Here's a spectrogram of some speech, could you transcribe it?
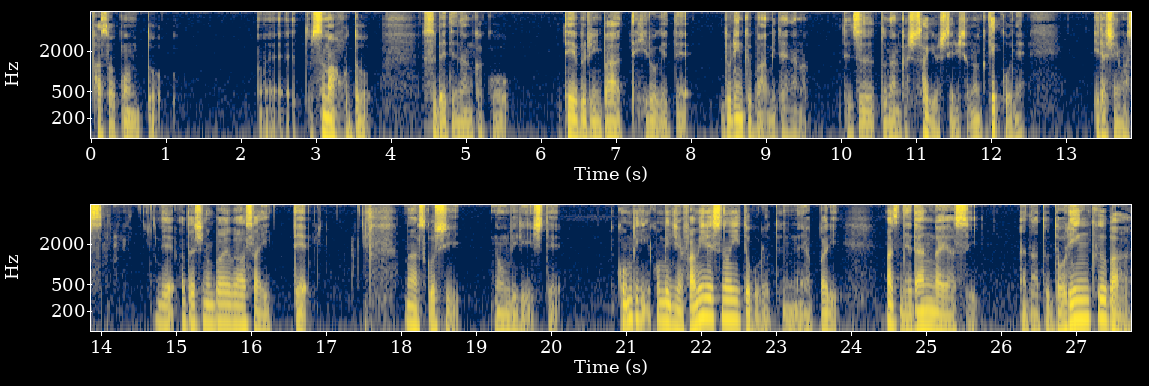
パソコンと,、えー、とスマホと全てなんかこうテーブルにバーって広げてドリンクバーみたいなのでずっとなんか作業してる人なんか結構ねいらっしゃいます。で私の場合は朝行ってまあ少しのんびりしてコンビニコンビニじゃファミレスのいいところっていうのはねやっぱりまず値段が安いあとドリンクバー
